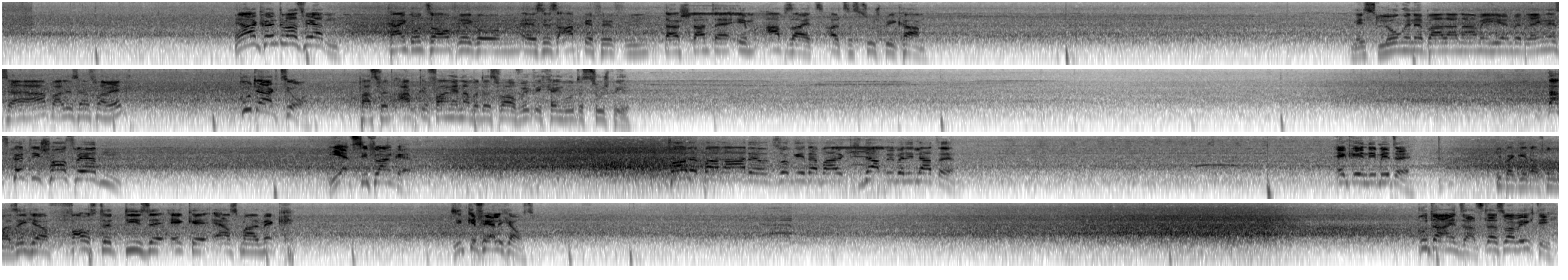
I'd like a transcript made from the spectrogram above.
Ja, könnte was werden. Kein Grund zur Aufregung. Es ist abgepfiffen. Da stand er im Abseits, als das Zuspiel kam. Misslungene Ballannahme hier im Bedrängnis. Ja, Ball ist erstmal weg. Gute Aktion. Pass wird abgefangen, aber das war auch wirklich kein gutes Zuspiel. Das könnte die Chance werden. Jetzt die Flanke. Tolle Parade und so geht der Ball knapp über die Latte. Ecke in die Mitte. Keeper geht auf Nummer sicher, faustet diese Ecke erstmal weg. Sieht gefährlich aus. Guter Einsatz, das war wichtig.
